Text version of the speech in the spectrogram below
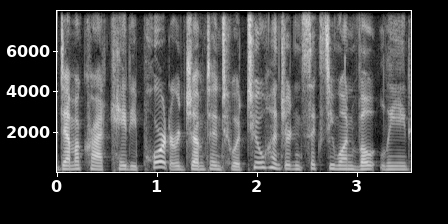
Democrat Katie Porter jumped into a 261 vote lead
